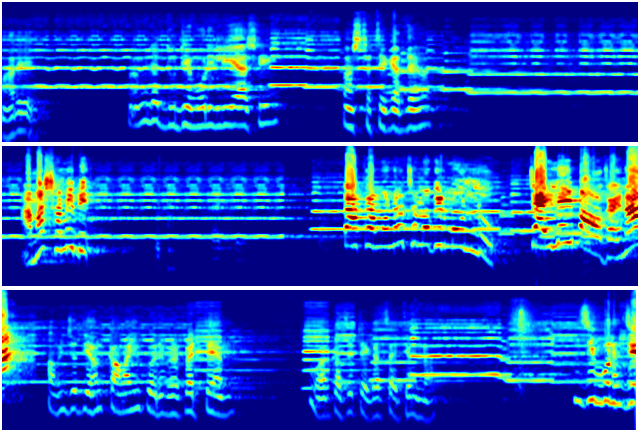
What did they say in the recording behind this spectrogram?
মারে আমি না দুটে বড়ি নিয়ে আসি। পাঁচটা টাকা দেওয়া আমার স্বামী টাকা মনে হচ্ছে মগের মুল্লুক চাইলেই পাওয়া যায় না। আমি যদি এখন কামাই করে পারতাম তোমার কাছে টাকা চাইতাম না। জীবনে যে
